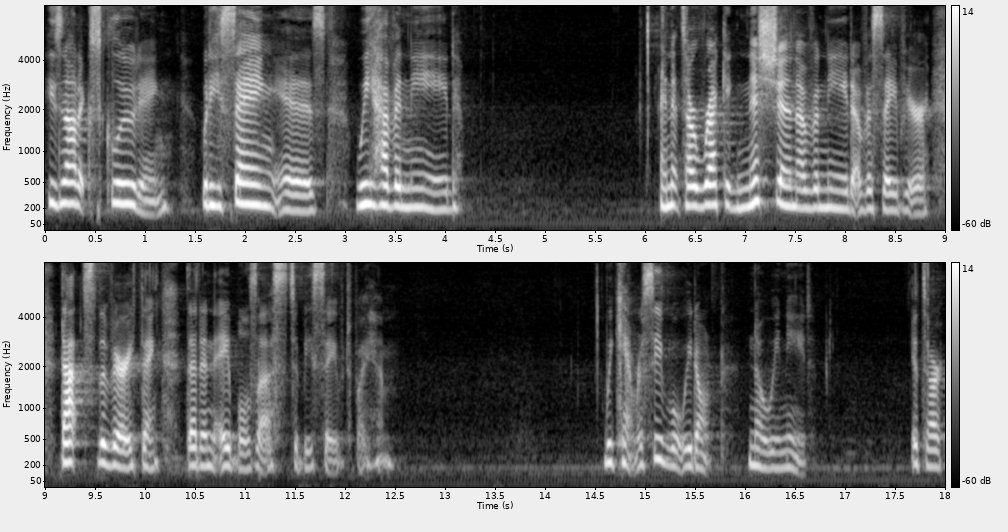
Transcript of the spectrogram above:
he's not excluding. What he's saying is, we have a need and it's our recognition of a need of a Savior. That's the very thing that enables us to be saved by Him. We can't receive what we don't know we need. It's our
